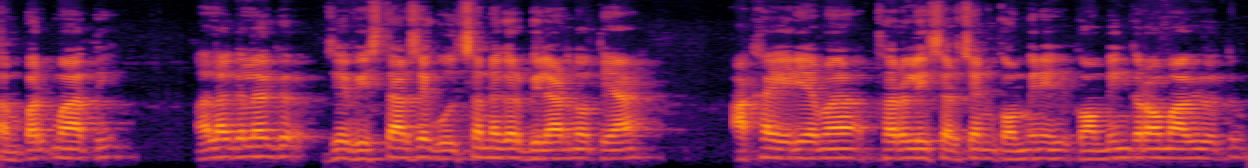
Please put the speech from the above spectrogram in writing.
સંપર્કમાં હતી. અલગ અલગ જે વિસ્તાર છે, ગુલશનનગર ભિલાડનો ત્યાં આખા એરિયામાં થરલી સર્ચ એન્ડ કોમ્બિને કોમ્બિંગ કરવામાં આવ્યું હતું.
